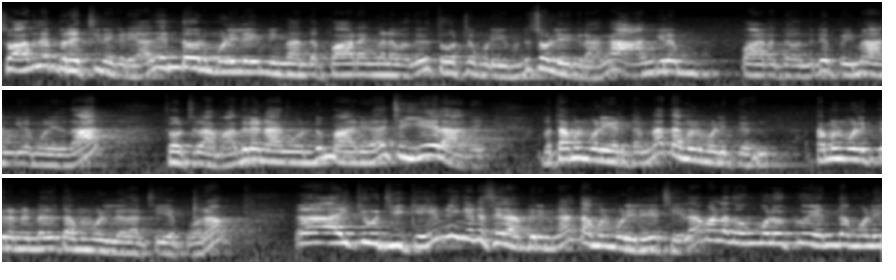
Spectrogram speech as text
ஸோ அதில் பிரச்சனை கிடையாது. எந்த ஒரு மொழியிலையும் நீங்கள் அந்த பாடங்களை வந்து தோற்ற முடியும்னு சொல்லியிருக்கிறாங்க. ஆங்கிலம் பாடத்தை வந்துட்டு எப்பயுமே ஆங்கில மொழியில் தான் தோற்றலாம். அதில் நாங்கள் ஒன்றும் மாறிதான் செய்யலாது இப்போ தமிழ் மொழி எடுத்தோம்னா தமிழ் மொழி திறன். தமிழ் மொழி திறன் என்றது தமிழ் மொழியில் தான் செய்ய போகிறோம் ஐக்கியூ ஜிகேயும் நீங்கள் என்ன செய்யலாம்? விரும்பினால் தமிழ் மொழியிலேயே செய்யலாம். அல்லது உங்களுக்கு எந்த மொழி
